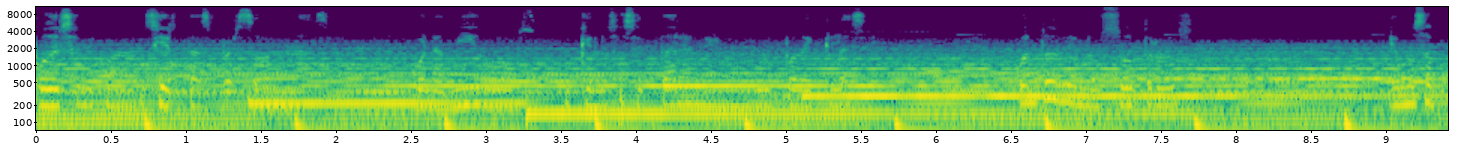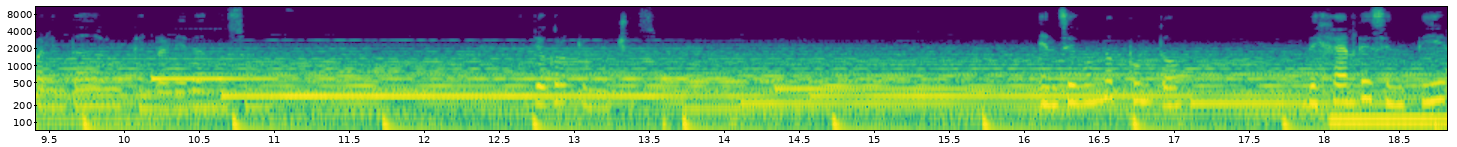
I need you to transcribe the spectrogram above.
poder salir con ciertas personas, con amigos o que nos aceptaran en un grupo de clase? ¿Cuántos de nosotros hemos aparentado algo que en realidad no somos? Yo creo que muchos. En segundo punto, dejar de sentir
